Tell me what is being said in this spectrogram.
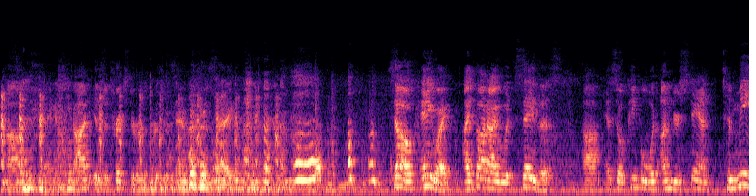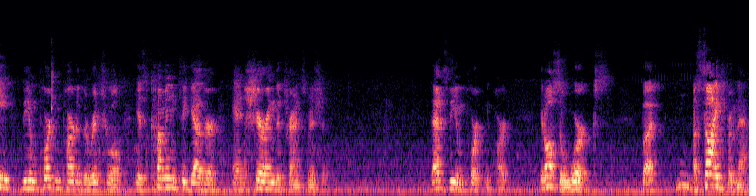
Uh. God is a trickster, as Mercer Sanders would say. So, anyway, I thought I would say this uh, and so people would understand. To me, the important part of the ritual is coming together and sharing the transmission. That's the important part. It also works, but aside from that.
